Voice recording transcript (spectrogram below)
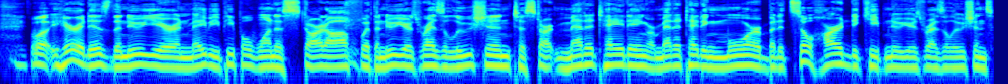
Well, here it is, the new year, and maybe people want to start off with a New Year's resolution to start meditating or meditating more, but it's so hard to keep New Year's resolutions.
